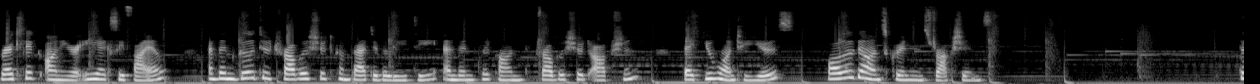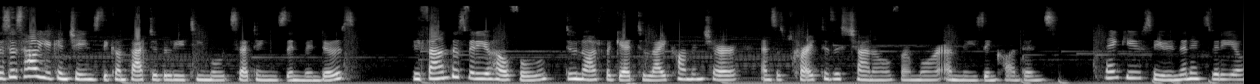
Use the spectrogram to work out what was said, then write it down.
Right click on your exe file and then go to Troubleshoot Compatibility and then click on the Troubleshoot option that you want to use. Follow the on-screen instructions. This is how you can change the compatibility mode settings in Windows. If you found this video helpful, do not forget to like, comment, share, and subscribe to this channel for more amazing contents. Thank you, see you in the next video.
